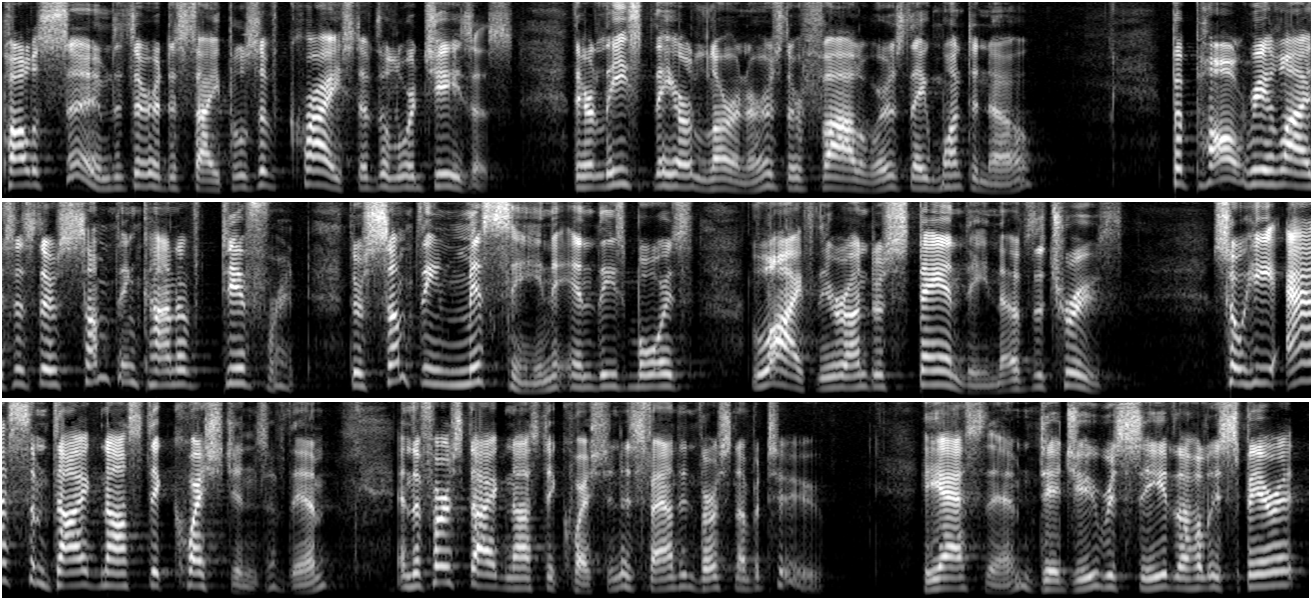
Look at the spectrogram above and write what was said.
Paul assumed that they're disciples of Christ, of the Lord Jesus. They're at least they are learners, they're followers, they want to know. But Paul realizes there's something kind of different. There's something missing in these boys' life, their understanding of the truth. So he asks some diagnostic questions of them. And the first diagnostic question is found in verse number two. He asked them, Did you receive the Holy Spirit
